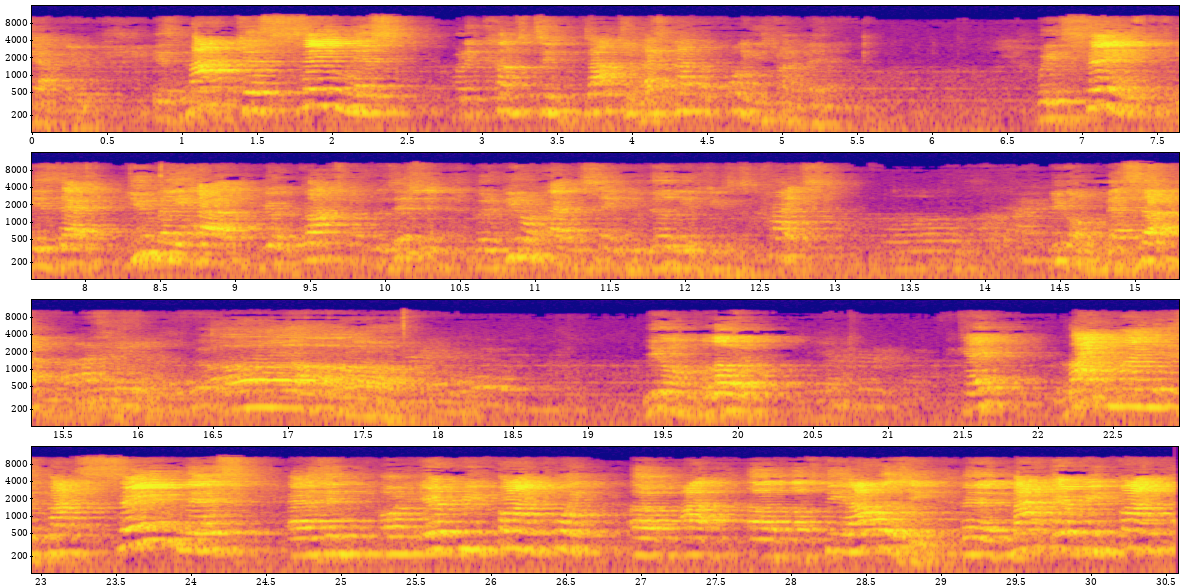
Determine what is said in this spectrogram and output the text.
chapter is not just saying this when it comes to doctrine. That's not the point he's trying to make. What he's saying is that you may have your doctrinal position, but if you don't have the same humility of Jesus Christ, you're going to mess up. Oh. You're going to blow it. Okay? Like minded is not saying this as in on every fine point of, uh, of, of theology. Uh, not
